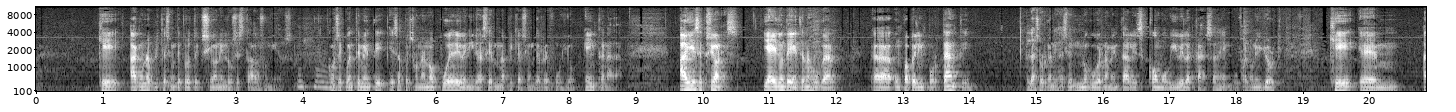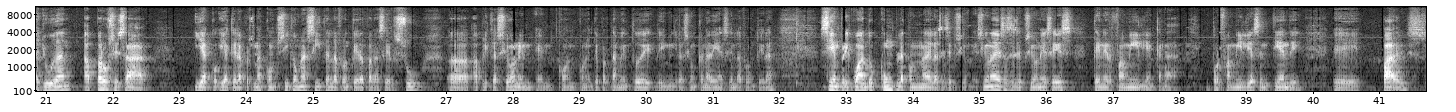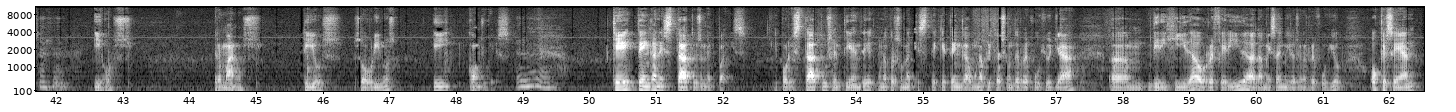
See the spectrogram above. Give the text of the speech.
que haga una aplicación de protección en los Estados Unidos. Consecuentemente, esa persona no puede venir a hacer una aplicación de refugio en Canadá. Hay excepciones y ahí es donde entran a jugar ah, un papel importante las organizaciones no gubernamentales como Vive la Casa en Buffalo, New York, que em, ayudan a procesar y a, que la persona consiga una cita en la frontera para hacer su ah, aplicación con, el Departamento de, Inmigración canadiense en la frontera, siempre y cuando cumpla con una de las excepciones. Y una de esas excepciones es tener familia en Canadá. Y por familia se entiende eh, padres, hijos, hermanos, tíos, sobrinos y cónyuges mm. que tengan estatus en el país. Por estatus entiende una persona que, esté, que tenga una aplicación de refugio ya um, dirigida o referida a la Mesa de Inmigración y Refugio o que sean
